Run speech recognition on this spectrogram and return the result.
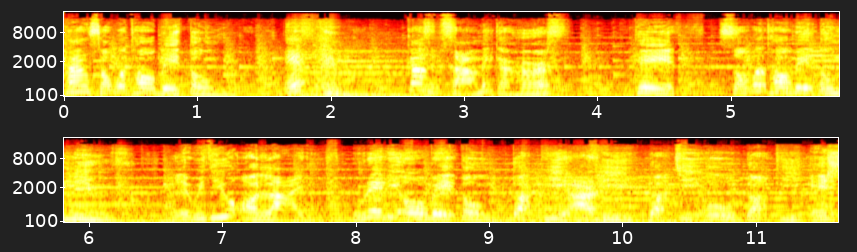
ทาง สวทเบตง FM 93 MHz เพจ สวทเบตงนิวส์และวิทยุออนไลน์ radio b e t o n g prd go th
